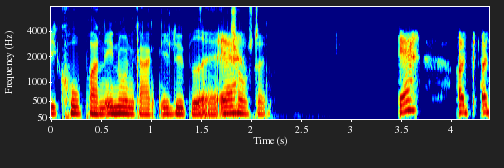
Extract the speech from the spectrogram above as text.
i Kobran endnu en gang i løbet af ja. torsdagen. Ja, og, og,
